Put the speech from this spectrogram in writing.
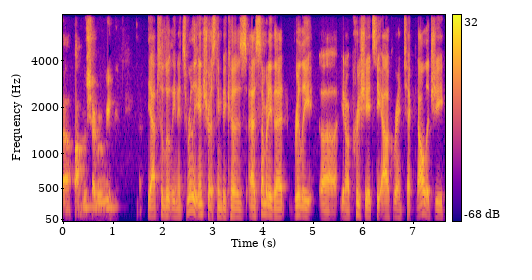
uh, publish every week. Yeah, absolutely, and it's really interesting because as somebody that really uh, you know appreciates the Algorand technology,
